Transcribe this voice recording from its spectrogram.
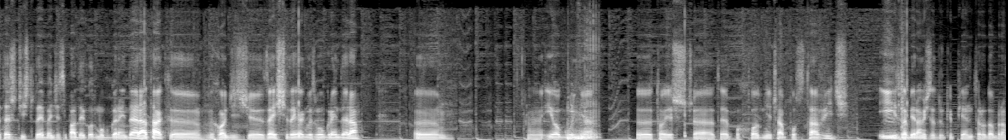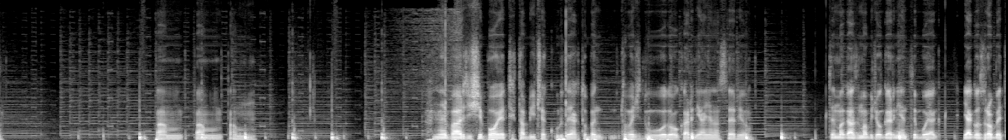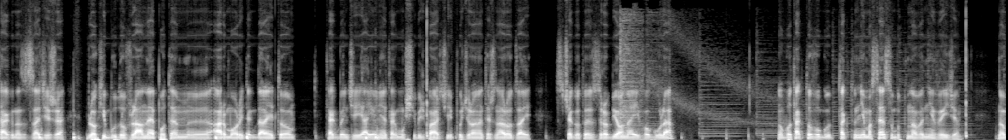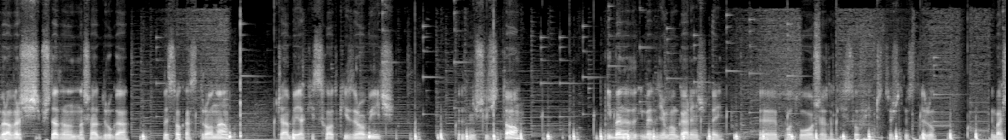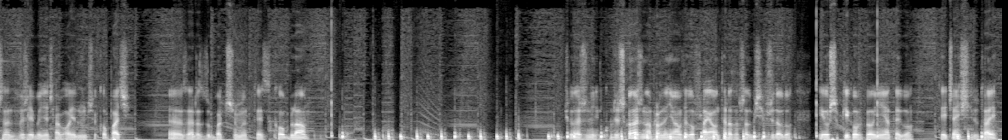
Y, też gdzieś tutaj będzie spadek od mob grindera, tak? Y, wychodzić zejście tak jakby z mob grindera. I ogólnie to jeszcze te pochodnie trzeba postawić. I zabieramy się za drugie piętro, dobra. Pam, pam, pam. Najbardziej się boję tych tabliczek, kurde, jak to, to będzie długo do ogarniania, na serio. Ten magazyn ma być ogarnięty, bo jak ja go zrobię tak na zasadzie, że bloki budowlane, potem y, armor i tak dalej, to tak będzie jajo, nie? Tak musi być bardziej podzielone też na rodzaj, z czego to jest zrobione i w ogóle. No bo tak to w ogóle, tak to nie ma sensu, bo to nawet nie wyjdzie. Dobra, wreszcie przyda ta nasza druga wysoka strona. Trzeba by jakieś schodki zrobić. Zniszczyć to. I, będę, i będziemy ogarniać tutaj y, podłoże, taki sufit czy coś w tym stylu. Chyba się nawet wyżej będzie trzeba o jednym przekopać. E, zaraz zobaczymy, tutaj jest kobla. Szkoda, że nie, kurde, szkoda, że naprawdę nie mam tego flya. On teraz na przykład by się przydał do takiego szybkiego wypełnienia tego, tej części tutaj.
